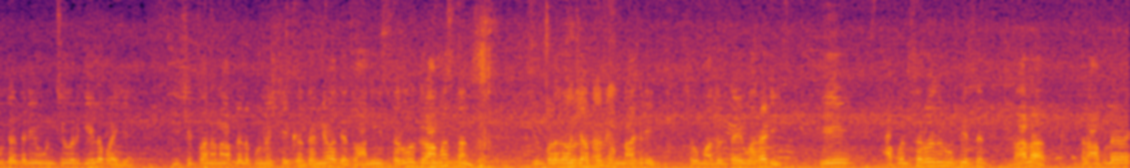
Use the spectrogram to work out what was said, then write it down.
कुठंतरी उंचीवर गेलं पाहिजे. निश्चितपणानं आपल्याला पुनश्च एकदा धन्यवाद देतो. आणि सर्व ग्रामस्थांचं पिंपळगावच्या प्रथम नागरिक सौ माधुरताई वराडी हे आपण सर्वजण उपस्थित झालात तर आपलं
